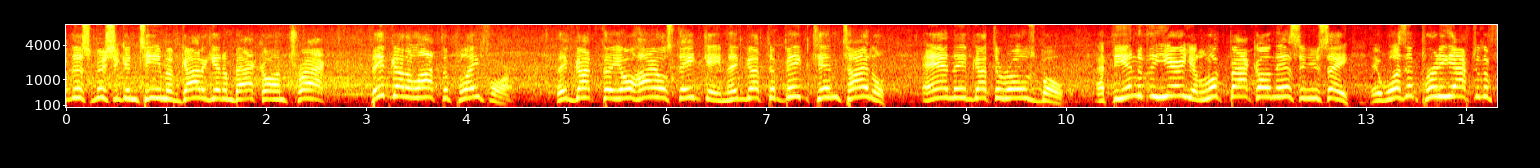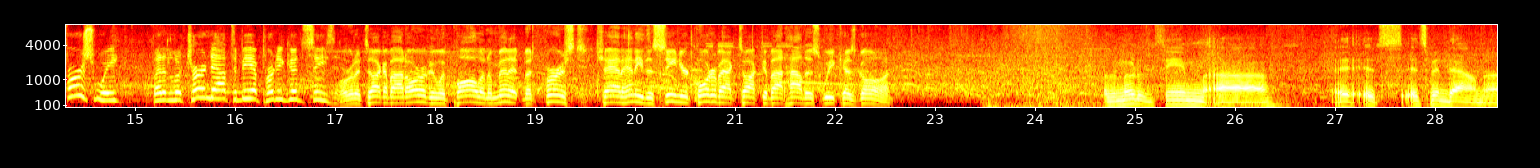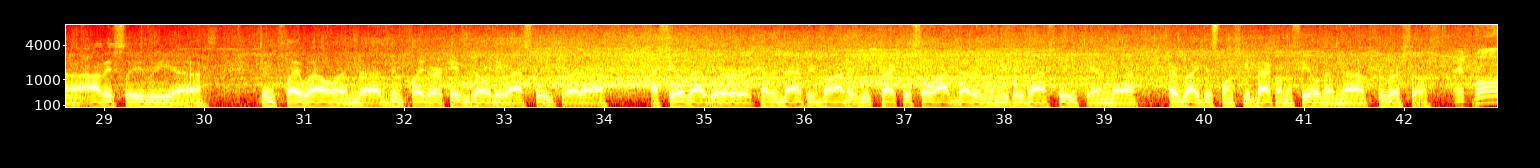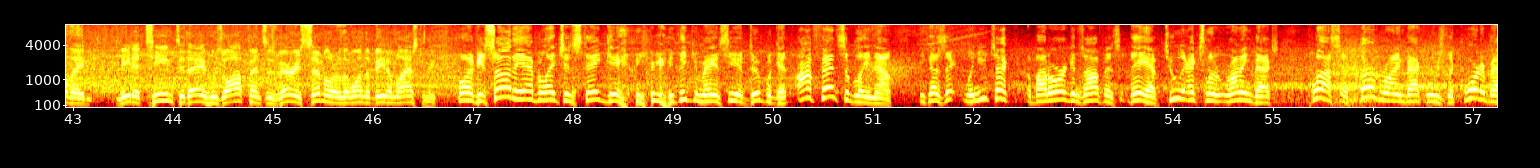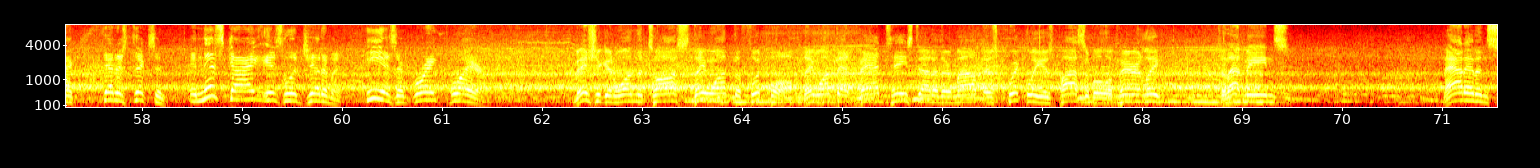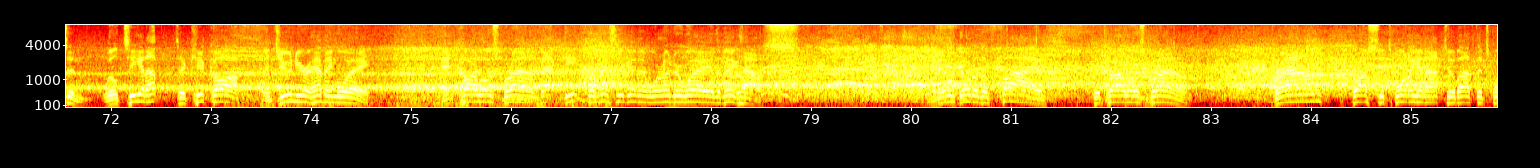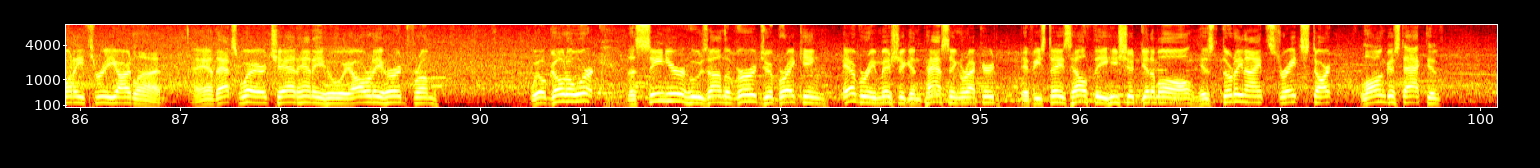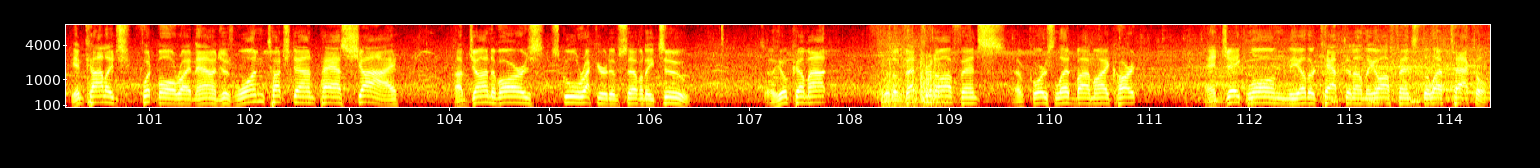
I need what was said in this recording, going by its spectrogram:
of this Michigan team have got to get them back on track. They've got a lot to play for. They've got the Ohio State game. They've got the Big Ten title. And they've got the Rose Bowl. At the end of the year, you look back on this and you say, it wasn't pretty after the first week, but it turned out to be a pretty good season. We're going to talk about Oregon with Paul in a minute, but first, Chad Henne, the senior quarterback, talked about how this week has gone. The mood of the team, uh, it, it's it's been down. Uh, obviously, we uh, didn't play well and uh, didn't play to our capability last week, but uh, I feel that we're coming back. We bonded. We practiced a lot better than we did last week, and uh, everybody just wants to get back on the field and uh, prove ourselves. And Paul, they meet a team today whose offense is very similar to the one that beat them last week. Well, if you saw the Appalachian State game, you think you may see a duplicate offensively now, because they, when you talk about Oregon's offense, they have two excellent running backs, plus a third running back who's the quarterback, Dennis Dixon. And this guy is legitimate. He is a great player. Michigan won the toss. They want the football. They want that bad taste out of their mouth as quickly as possible, apparently. So that means Matt Evensen will tee it up to kick off. And Junior Hemingway and Carlos Brown back deep for Michigan, and we're underway in the big house. And it'll go to the five to Carlos Brown. Brown across the 20 and out to about the 23-yard line. And that's where Chad Henne, who we already heard from will go to work. The senior who's on the verge of breaking every Michigan passing record. If he stays healthy, he should get them all. His 39th straight start, longest active in college football right now, and just one touchdown pass shy of John Navarre's school record of 72. So he'll come out with a veteran offense, of course, led by Mike Hart and Jake Long, the other captain on the offense, the left tackle.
